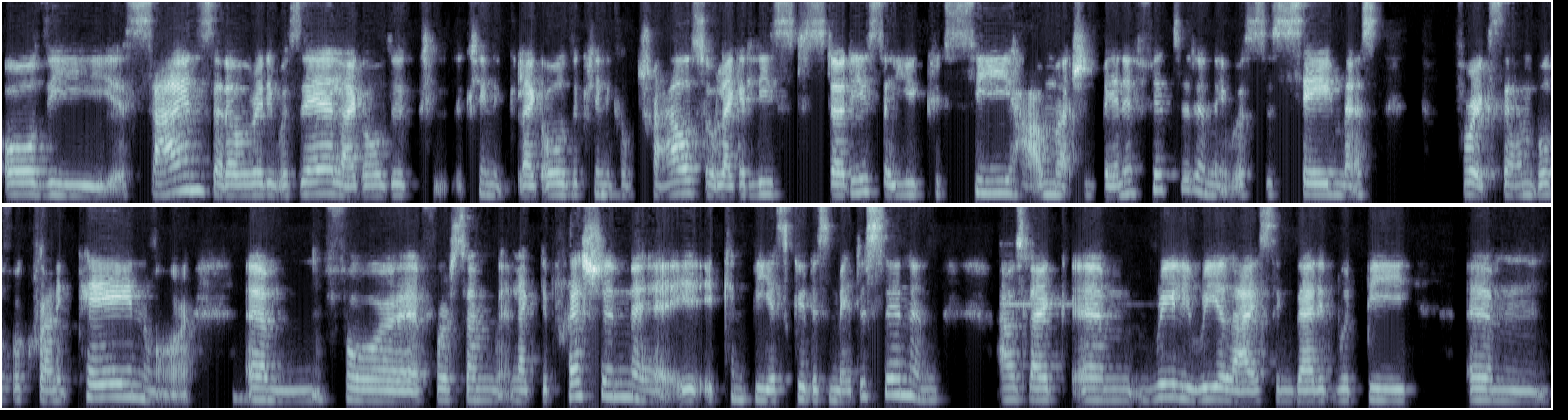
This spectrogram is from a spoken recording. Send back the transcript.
all the science that already was there, like all the cl- clinic, like all the clinical trials, or like at least studies that you could see how much it benefited, and it was the same as for example, for chronic pain or um, for for some like depression, uh, it, it, can be as good as medicine. And I was like um, really realizing that it would be um,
